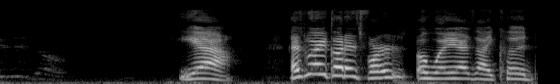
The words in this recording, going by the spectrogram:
is it though? Yeah. That's where I got as far away as I could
